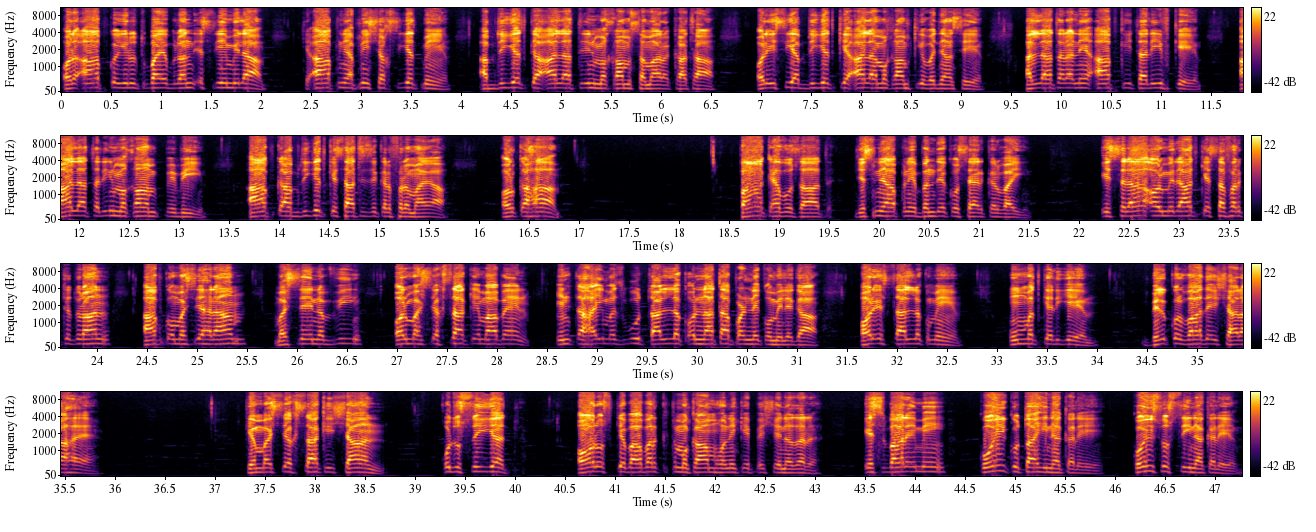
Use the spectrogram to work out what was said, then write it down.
اور آپ کو یہ رتبہ بلند اس لیے ملا کہ آپ نے اپنی شخصیت میں ابدیت کا اعلیٰ ترین مقام سما رکھا تھا۔ اور اسی ابدیت کے اعلیٰ مقام کی وجہ سے اللہ تعالیٰ نے آپ کی تعریف کے اعلیٰ ترین مقام پہ بھی آپ کا ابدیت کے ساتھ ذکر فرمایا اور کہا، پاک ہے وہ ذات جس نے اپنے بندے کو سیر کروائی۔ اسرا اور میراج کے سفر کے دوران آپ کو مسجد حرام، مسجد نبوی اور مسجد اقسا کے مابین انتہائی مضبوط تعلق اور ناتا پڑھنے کو ملے گا اور اس تعلق میں امت کے لیے بالکل وعد اشارہ ہے۔ کہ مسجد کی شان، قدسیت اور اس کے بابرکت مقام ہونے کے پیش نظر اس بارے میں کوئی کوتا ہی نہ کرے، کوئی سستی نہ کرے۔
